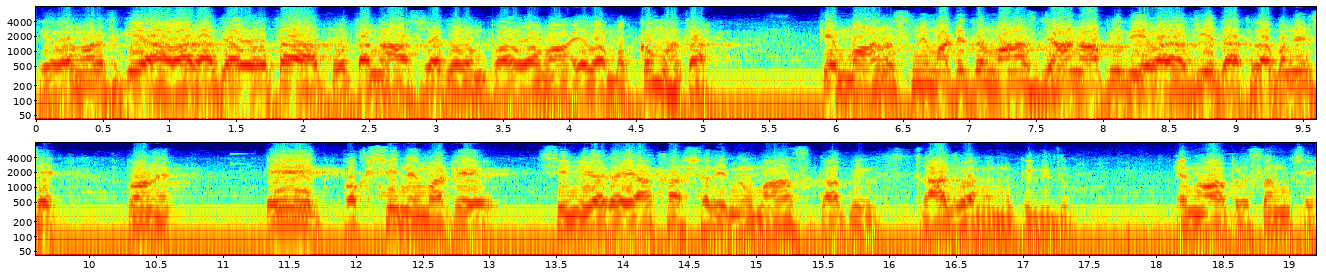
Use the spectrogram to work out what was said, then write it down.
કહેવાનો અર્થ કે આવા રાજાઓ હતા પોતાના આશરા ધર્મ પાળવામાં એવા મક્કમ હતા. કે માણસને માટે તો માણસ જાન આપી દે એવા હજી દાખલા બને છે, પણ એક પક્ષીને માટે શિવી રાજાએ આખા શરીરનું માંસ કાપી ત્રાજવામાં મૂકી દીધું. એનો આ પ્રસંગ છે.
